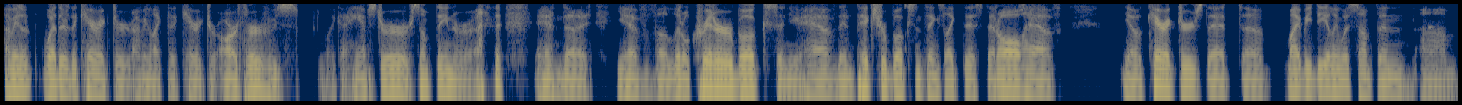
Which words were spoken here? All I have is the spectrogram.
I mean, whether the character, I mean, like the character Arthur, who's like a hamster or something, or a, and uh, you have uh, little critter books, and you have then picture books and things like this that all have, you know, characters that uh, might be dealing with something. Um,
